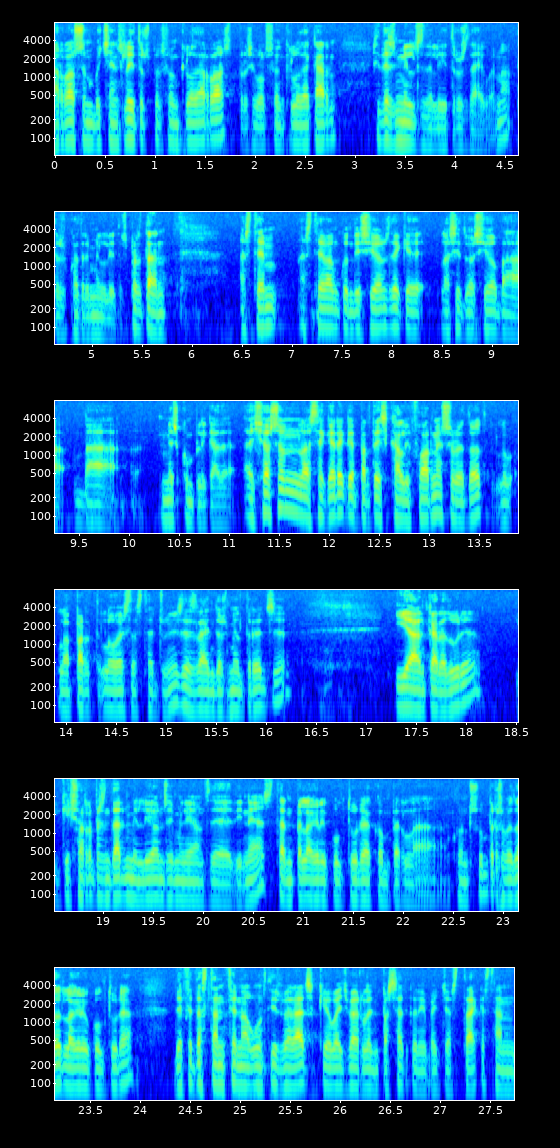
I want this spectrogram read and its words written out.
arròs són 800 litres per fer un quilo d'arròs, però si vols fer un quilo de carn, si tens mils de litres d'aigua, no? 3 o 4.000 litres. Per tant, estem, estem en condicions de que la situació va, va més complicada. Això són la sequera que parteix Califòrnia, sobretot, la part l'oest dels Estats Units, des de l'any 2013, i ja encara dura, i que això ha representat milions i milions de diners, tant per l'agricultura com per la consum, però sobretot l'agricultura. De fet, estan fent alguns disbarats que jo vaig veure l'any passat, quan hi vaig estar, que estan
